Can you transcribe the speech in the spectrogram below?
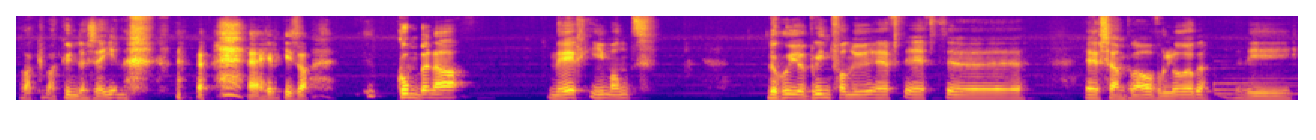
wat, wat kun je zeggen? eigenlijk is dat, kom bijna meer iemand, de goede vriend van u heeft, heeft, uh, heeft zijn vrouw verloren. Die,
